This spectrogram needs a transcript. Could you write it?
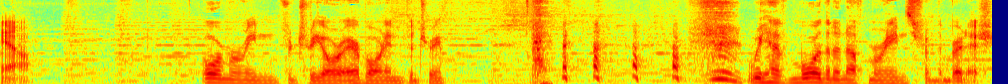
Yeah. Or marine infantry or airborne infantry. we have more than enough marines from the British.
